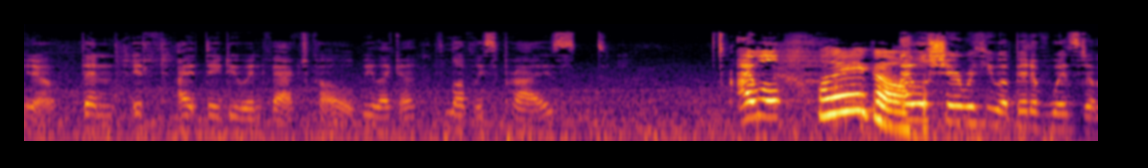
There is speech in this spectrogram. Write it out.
you know, then if I, they do in fact call, it'll be like a lovely surprise. I will. Well, there you go. I will share with you a bit of wisdom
